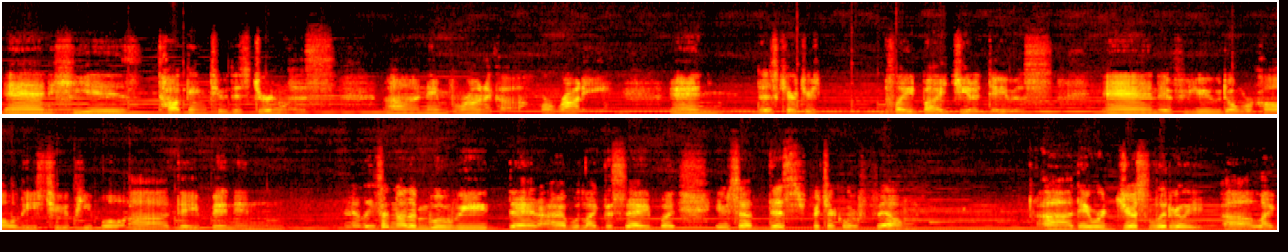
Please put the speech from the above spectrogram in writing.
And he is talking to this journalist uh, named Veronica, or Ronnie. And this character is played by Geena Davis. And if you don't recall these two people, uh, they've been in at least another movie that I would like to say, but even so, this particular film, uh, they were just literally uh, like,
